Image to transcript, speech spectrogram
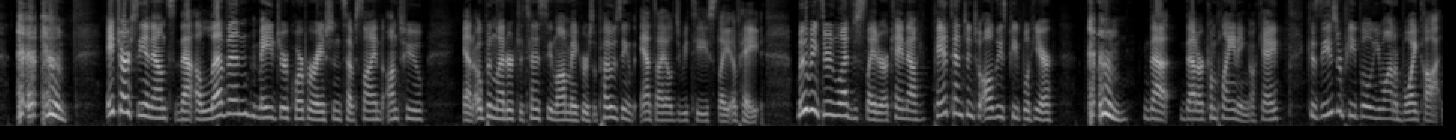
HRC announced that 11 major corporations have signed onto an open letter to Tennessee lawmakers opposing the anti LGBT slate of hate. Moving through the legislator, okay, now pay attention to all these people here that that are complaining, okay? Because these are people you want to boycott,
